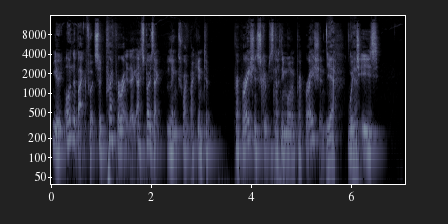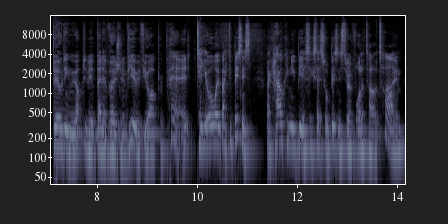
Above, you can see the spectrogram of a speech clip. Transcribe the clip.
you're on the back foot. So preparation, I suppose that links right back into preparation. Script is nothing more than preparation, Yeah. which is building you up to be a better version of you. If you are prepared, take it all the way back to business. Like, how can you be a successful business through a volatile time?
